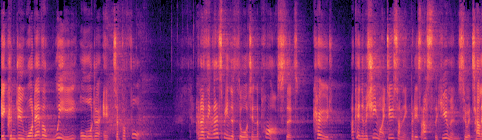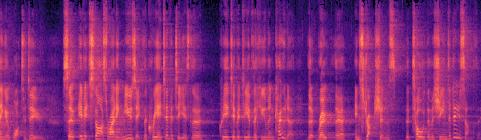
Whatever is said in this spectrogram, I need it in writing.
It can do whatever we order it to perform. And I think that's been the thought in the past that code, okay, the machine might do something, but it's us, the humans, who are telling it what to do. So if it starts writing music, the creativity is the creativity of the human coder that wrote the instructions that told the machine to do something.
